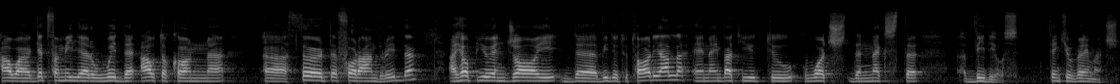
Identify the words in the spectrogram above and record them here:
our get familiar with the Autocon uh, third 400. I hope you enjoy the video tutorial and I invite you to watch the next uh, videos. Thank you very much.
